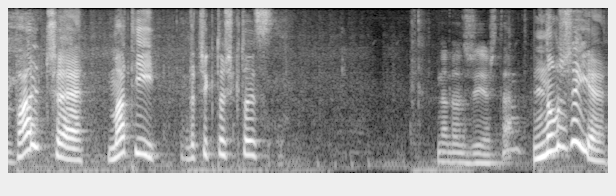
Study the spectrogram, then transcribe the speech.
Walczę! Mati, znaczy ktoś, kto jest... Nadal żyjesz tam? No, żyje!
